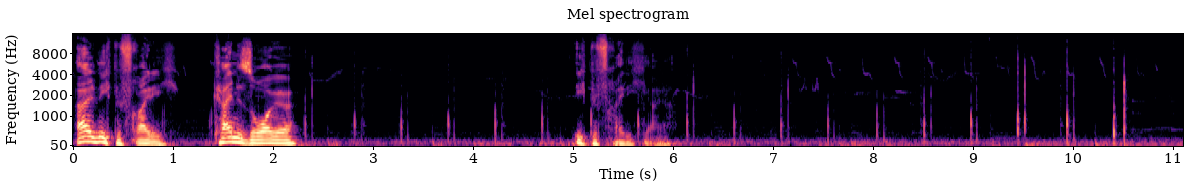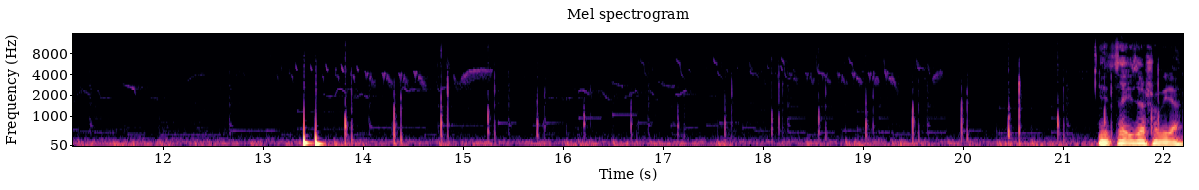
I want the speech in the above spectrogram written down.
Alter, ich befreie dich. Keine Sorge. Ich befreie dich hier, Alter. Da ist er schon wieder.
